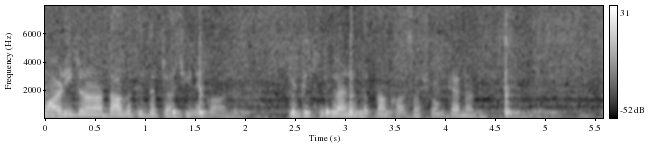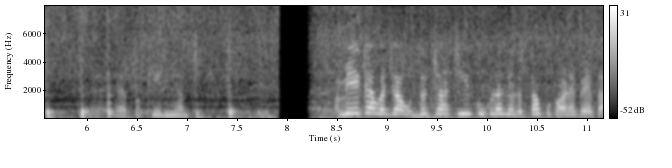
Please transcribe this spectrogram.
माड़ी जना दावत इधर चाची ने कहा। क्योंकि कुकरा ने लत्त खासा शौक है ना। पकी रही अमीर क्या वजह उधर चाची कुकड़ा ने लत्त पकाने पे था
